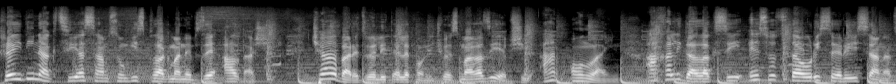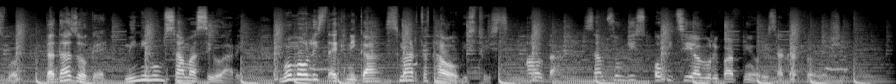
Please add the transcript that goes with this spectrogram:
ტრეიდინგ აქცია Samsung-ის ფლაგმანებზე ალტაში. ჩააბარე ძველი ტელეფონი ჩვენს მაღაზიებში ან ონლაინ. ახალი Galaxy S22 სერიის სანაცვლოდ და დაზოგე მინიმუმ 300 ლარი. მომავლის ტექნიკა smart თაობისთვის. ალტა, Samsung-ის ოფიციალური პარტნიორი საქართველოში.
